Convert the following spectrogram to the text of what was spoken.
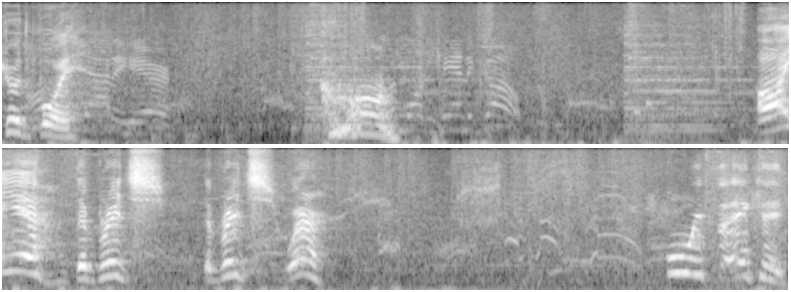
Good boy. Out of here. Come on. More can to go. Oh yeah, the bridge. The bridge, where? Oh, it's the AK.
